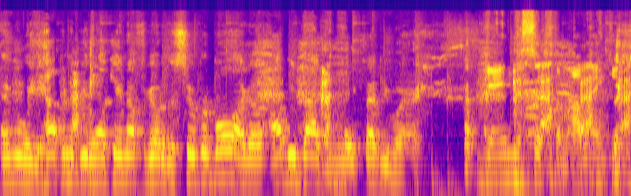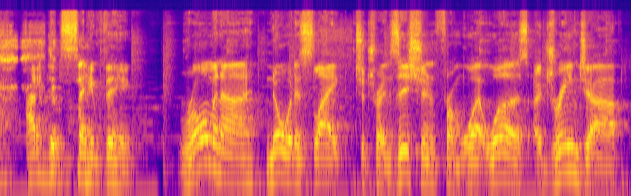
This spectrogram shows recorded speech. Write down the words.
And we happen to be lucky enough to go to the Super Bowl, I go, I'll be back in late February. Game the system. I like it. I did the same thing. Rome and I know what it's like to transition from what was a dream job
